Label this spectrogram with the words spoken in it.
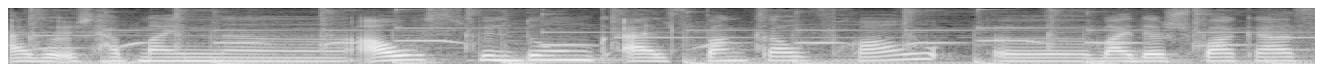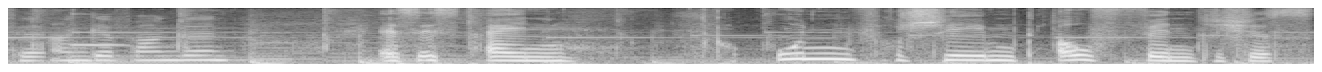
Also ich habe meine Ausbildung als Bankkauffrau äh, bei der Sparkasse angefangen. Es ist ein unverschämt aufwendiges,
